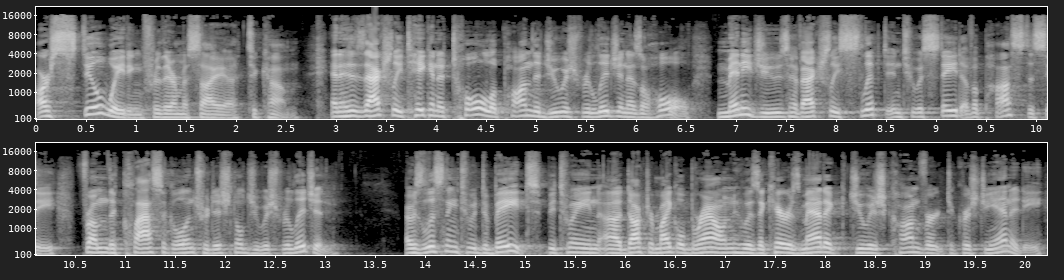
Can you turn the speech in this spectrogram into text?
are still waiting for their Messiah to come. And it has actually taken a toll upon the Jewish religion as a whole. Many Jews have actually slipped into a state of apostasy from the classical and traditional Jewish religion. I was listening to a debate between uh, Dr. Michael Brown, who is a charismatic Jewish convert to Christianity,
